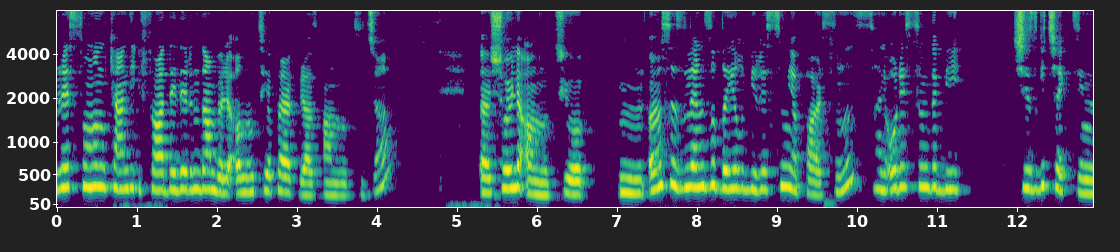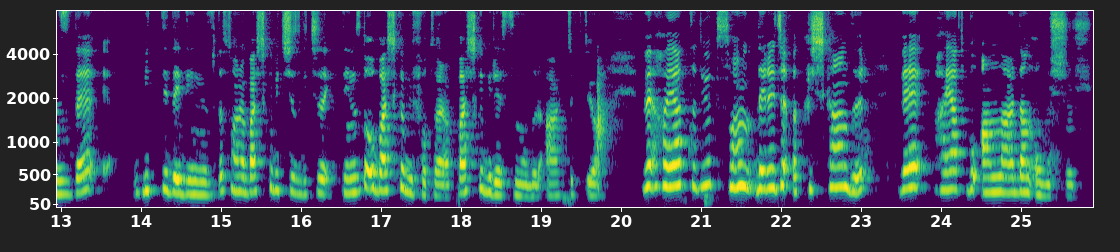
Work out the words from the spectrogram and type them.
Bresson'un kendi ifadelerinden böyle alıntı yaparak biraz anlatacağım. E, şöyle anlatıyor. Hmm, ön sezilerinize dayalı bir resim yaparsınız. Hani o resimde bir çizgi çektiğinizde bitti dediğinizde sonra başka bir çizgi çektiğinizde o başka bir fotoğraf, başka bir resim olur artık diyor. Ve hayatta diyor ki son derece akışkandır ve hayat bu anlardan oluşur.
